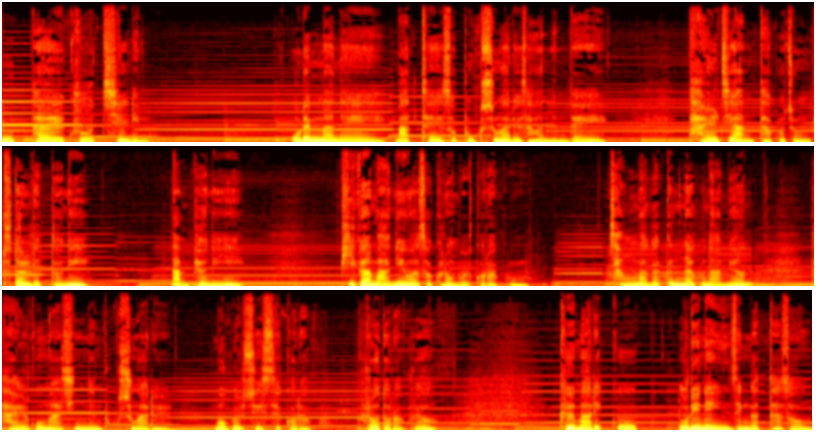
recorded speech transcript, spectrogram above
오팔구칠님 오랜만에 마트에서 복숭아를 사왔는데 달지 않다고 좀 투덜댔더니 남편이 비가 많이 와서 그런 걸 거라고 장마가 끝나고 나면 달고 맛있는 복숭아를 먹을 수 있을 거라고 그러더라고요. 그 말이 꼭 우리네 인생 같아서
